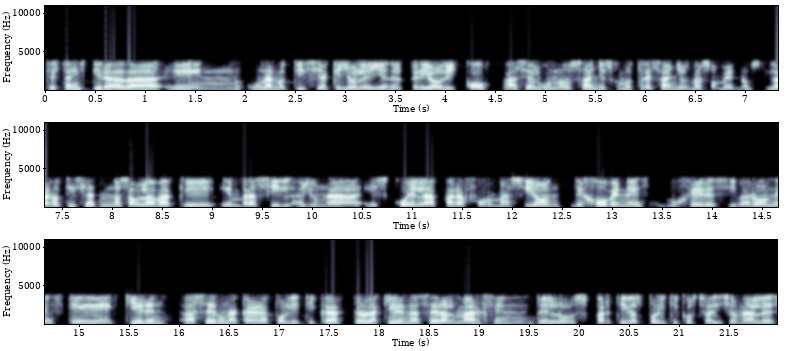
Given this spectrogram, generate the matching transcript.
que está inspirada en una noticia que yo leí en el periódico hace algunos años, como tres años más o menos. La noticia nos hablaba que en Brasil hay una escuela para formación de jóvenes, mujeres y varones, que quieren hacer una carrera política, pero la quieren hacer al margen de los partidos políticos tradicionales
